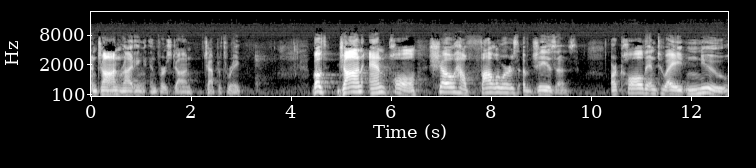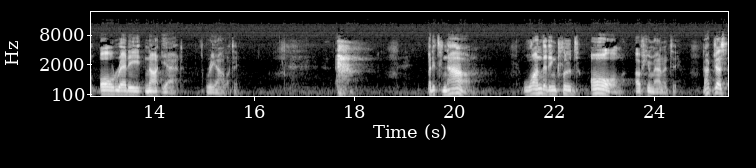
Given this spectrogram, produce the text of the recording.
and John writing in 1 John chapter 3. Both John and Paul show how followers of Jesus are called into a new, already not yet reality. But it's now one that includes all of humanity, not just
